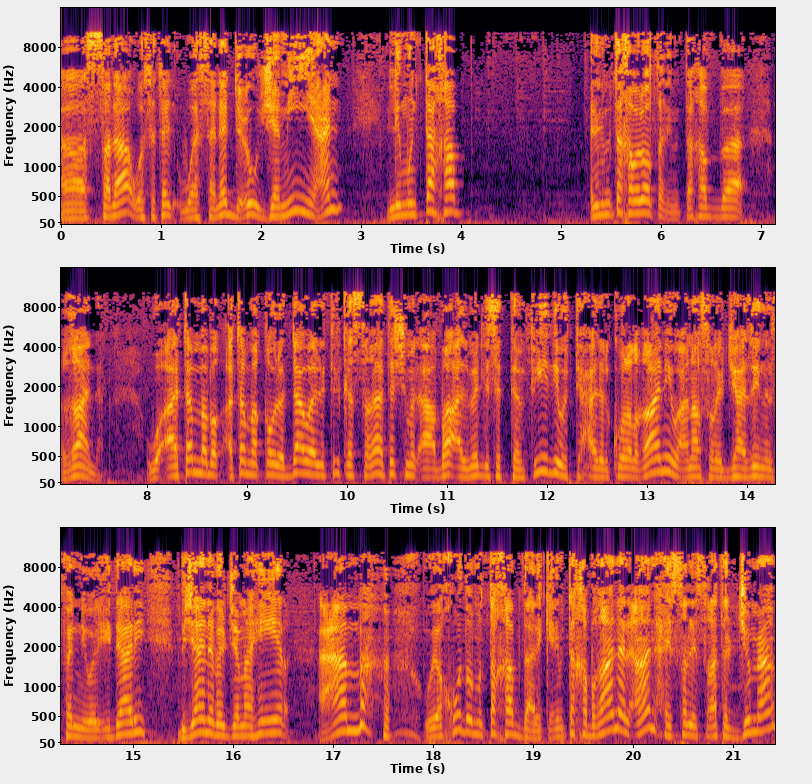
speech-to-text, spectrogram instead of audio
آه، الصلاة وست- وسندعو جميعا لمنتخب المنتخب الوطني منتخب آه، غانا. وأتم أتم قول الدعوة لتلك الصلاة تشمل أعضاء المجلس التنفيذي واتحاد الكرة الغاني وعناصر الجهازين الفني والإداري بجانب الجماهير عامة ويخوض المنتخب ذلك. يعني منتخب غانا الآن حيصلي صلاة الجمعة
